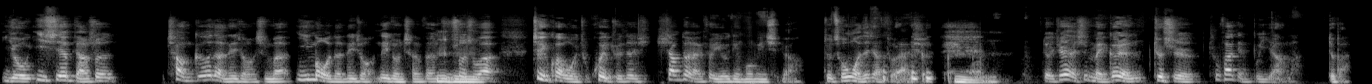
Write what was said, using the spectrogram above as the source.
有一些，比方说唱歌的那种什么 emo 的那种那种成分，说实话，这一块我就会觉得相对来说有点莫名其妙。就从我的角度来说，嗯对，这也是每个人就是出发点不一样嘛，对吧？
